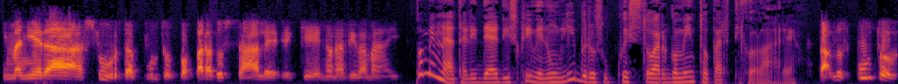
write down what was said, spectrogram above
in maniera assurda, paradossale che non arriva mai. Come è nata l'idea di scrivere un libro su questo argomento particolare? No, lo spunto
